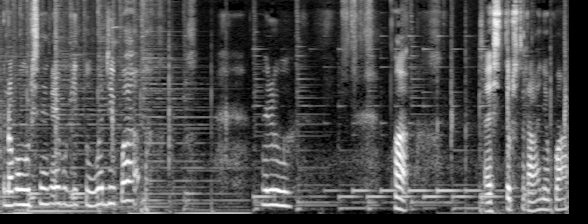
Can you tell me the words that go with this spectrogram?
Kenapa ngurusnya kayak begituan sih pak? Aduh pak saya terus terang aja pak.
